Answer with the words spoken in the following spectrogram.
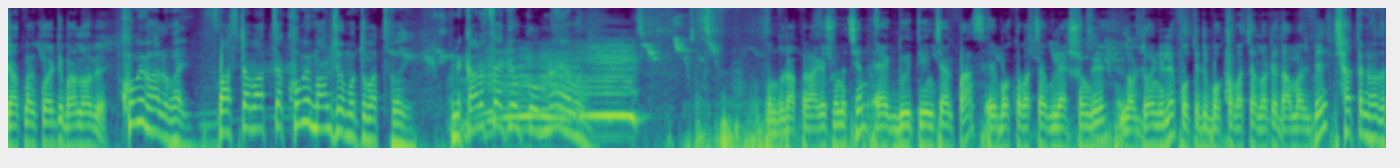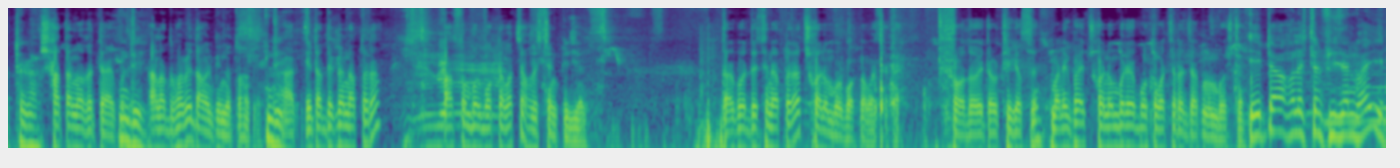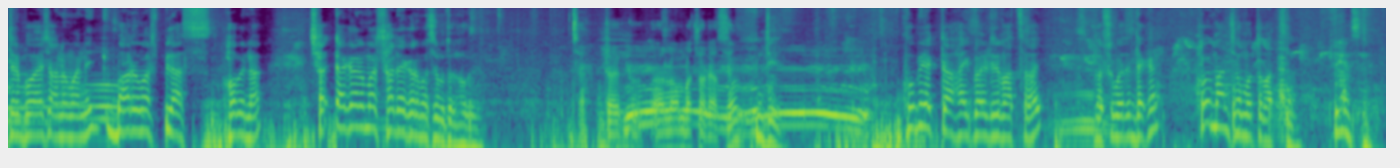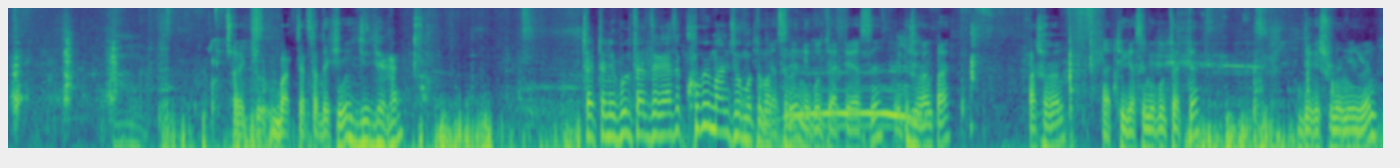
জাতমান কোয়ালিটি ভালো হবে? খুবই ভালো ভাই। পাঁচটা বাচ্চা খুবই মানসম্মত বাচ্চা ভাই। মানে কারোর চেয়ে কেউ কম নয় এমন। বন্ধুরা আপনারা আগে শুনেছেন এক দুই তিন চার পাঁচ এই বকনা বাচ্চাগুলো একসঙ্গে লট ধরে নিলে প্রতিটি বকনা বাচ্চা লটে দাম আসবে সাতান্ন হাজার টাকা। সাতান্ন হাজার টাকা। আলাদাভাবে দামের ভিন্নতা হবে। আর এটা দেখলেন আপনারা পাঁচ নম্বর বক্তা বাচ্চা হলিস্টেন পিজিয়ান তারপর দেখছেন আপনারা ছয় নম্বর বক্তা বাচ্চাটা। খাওয়া দাওয়া এটাও ঠিক আছে। মানিক ভাই ছয় নম্বরের বকনা বাচ্চাটা জাত নম্বর বয়সটা? এটা হলস্টেন ফিজান ভাই এটার বয়স আনুমানিক বারো মাস প্লাস হবে না। এগারো মাস সাড়ে এগারো মাসের মতন হবে। আচ্ছা এটা একটু লম্বা চড় আছে। জি। খুবই একটা হাই কোয়ালিটির বাচ্চা হয় দর্শক দেখেন খুবই মানসম্মত বাচ্চা ঠিক আছে? আচ্ছা একটু বাচ্চাটা দেখি। জি দেখেন। চারটা নিপুল চার জায়গায় আছে খুবই মানসম্মত বাচ্চা নিপুল চারটে আছে। একটু সরান পা পা সরান হ্যাঁ ঠিক আছে নিপুল চারটে। দেখে শুনে নিবেন।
